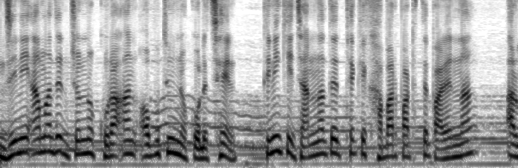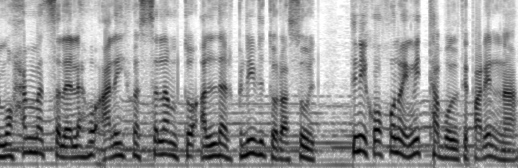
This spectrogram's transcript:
যিনি আমাদের জন্য কোরআন অবতীর্ণ করেছেন, তিনি কি জান্নাতের থেকে খাবার পাঠাতে পারেন না? আর মোহাম্মদ সাল্লাহ আলিহাসাল্লাম তো আল্লাহর প্রেরিত রাসূল। তিনি কখনোই মিথ্যা বলতে পারেন না।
